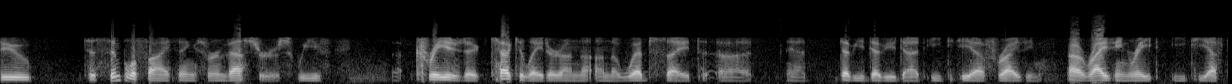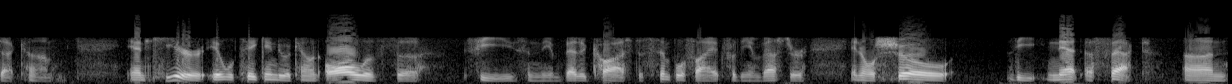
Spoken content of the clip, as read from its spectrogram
to to simplify things for investors, we've created a calculator on the on the website uh, at www.etfrising uh. And here it will take into account all of the fees and the embedded cost to simplify it for the investor and it will show the net effect on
